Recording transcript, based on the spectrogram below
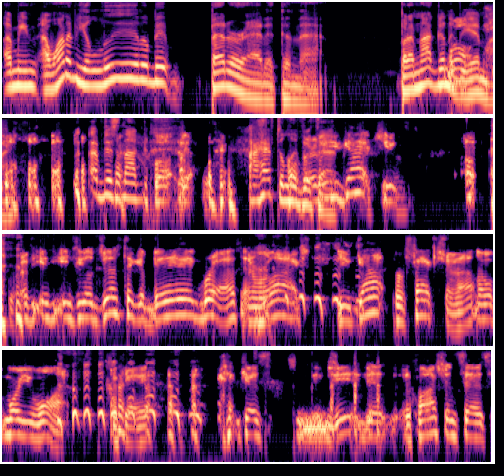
I mean, I want to be a little bit better at it than that but I'm not going to well, be, am I? I'm just not. Well, I have to live well, with that. You got you. If, if, you'll just take a big breath and relax, you got perfection. I don't know what more you want. Okay, because the Colossians says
